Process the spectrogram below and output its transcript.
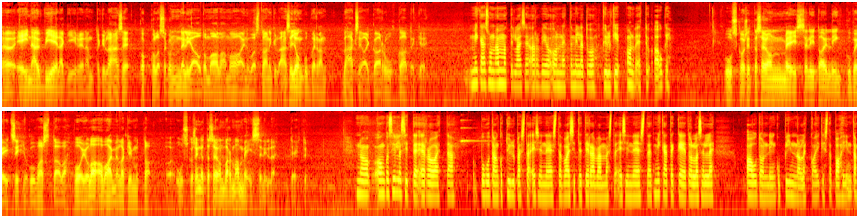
Öö, ei näy vielä kiireenä, mutta kyllähän se Kokkolassa, kun on neljä automaalaamoa ainoastaan, niin kyllähän se jonkun verran vähäksi aikaa ruuhkaa tekee. Mikä sun ammattilaisen arvio on, että millä tuo kylki on vetty auki? Uskoisin, että se on meisseli tai linkkuveitsi, joku vastaava. Voi olla avaimellakin, mutta uskoisin, että se on varmaan meisselillä tehty. No onko sillä sitten ero, että puhutaanko tylpästä esineestä vai sitten terävämmästä esineestä, että mikä tekee tuollaiselle auton niin kuin pinnalle kaikista pahinta?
